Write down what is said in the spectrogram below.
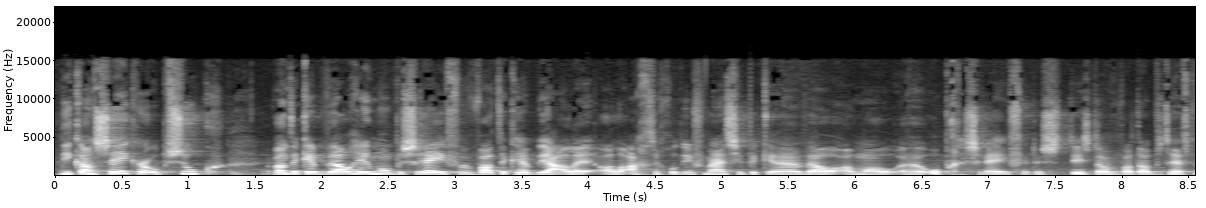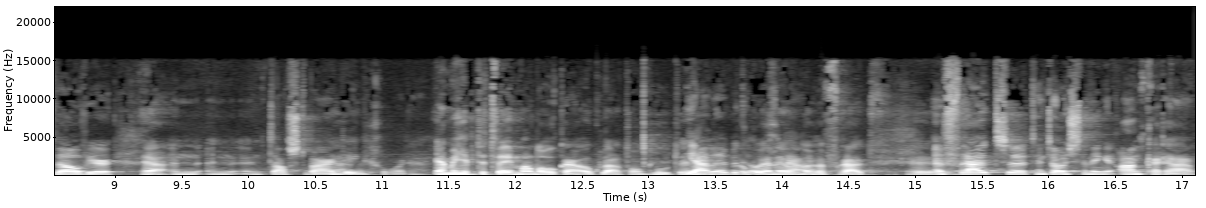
die kan zeker op zoek. Want ik heb wel helemaal beschreven wat ik heb. Ja, alle, alle achtergrondinformatie heb ik uh, wel allemaal uh, opgeschreven. Dus het is dan wat dat betreft wel weer ja. een, een, een, tastbaar ja. ding geworden. Ja, maar je hebt de twee mannen elkaar ook laten ontmoeten. Ja, dat heb ik Op ook een. Een fruit. Uh... Een fruit tentoonstelling in Ankara.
